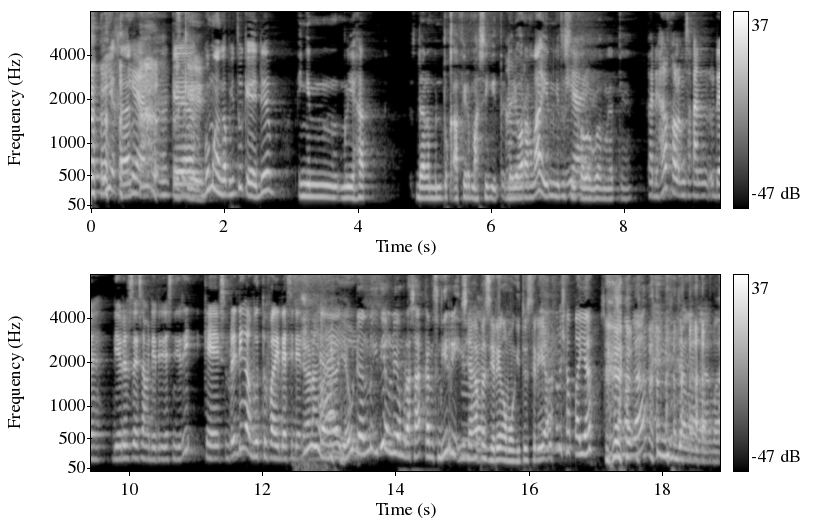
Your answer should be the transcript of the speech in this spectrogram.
iya kan? Iya. Kayak gue menganggap itu kayak dia ingin melihat dalam bentuk afirmasi gitu dari orang lain gitu sih Iya, kalau gue ngeliatnya. Padahal kalau misalkan udah dia udah selesai sama diri dia sendiri, kayak sebenarnya dia nggak butuh validasi dari orang Iya, lain. ya udah lu itu yang lu yang merasakan sendiri. Gitu Siapa kan. sih Ria ngomong gitu sih Ria? Lu siapa ya? Sama enggak? Jangan lah, Pak.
